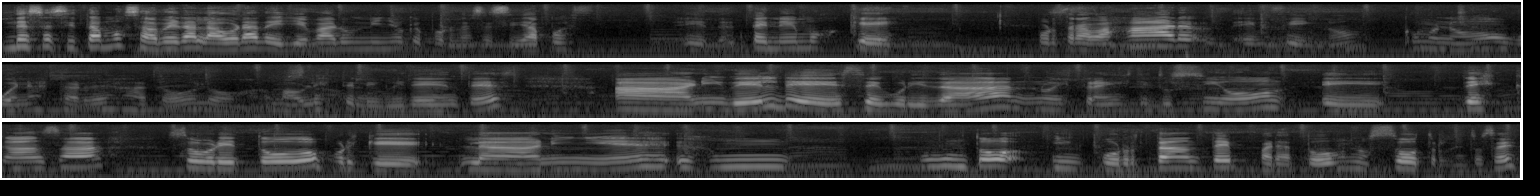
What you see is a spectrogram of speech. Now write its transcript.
necesitamos saber a la hora de llevar un niño que por necesidad pues eh, tenemos que, por trabajar, en fin, ¿no? Como no, buenas tardes a todos los amables televidentes. A nivel de seguridad, nuestra institución eh, descansa sobre todo porque la niñez es un punto importante para todos nosotros. Entonces,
